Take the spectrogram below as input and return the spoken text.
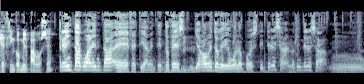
de 5.000 pavos, ¿eh? 30, 40, eh, efectivamente. Entonces llega un momento que digo, bueno, pues ¿te interesa? ¿No te interesa? Mm,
